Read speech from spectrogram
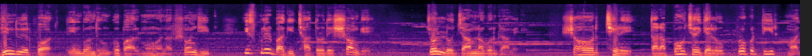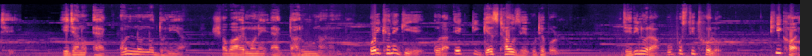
দিন দুয়ের পর তিন বন্ধু, গোপাল, মোহন আর সঞ্জীব স্কুলের বাগি ছাত্রদের সঙ্গে চলল জামনগর গ্রামে। শহর ছেড়ে তারা পৌঁছে গেল প্রকৃতির মাঝে। এ যেন এক অন্যান্য দুনিয়া, সবার মনে এক দারুণ আনন্দ। ওইখানে গিয়ে ওরা একটি গেস্ট হাউসে উঠে পড়ল। যেদিন ওরা উপস্থিত হলো, ঠিক হয়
